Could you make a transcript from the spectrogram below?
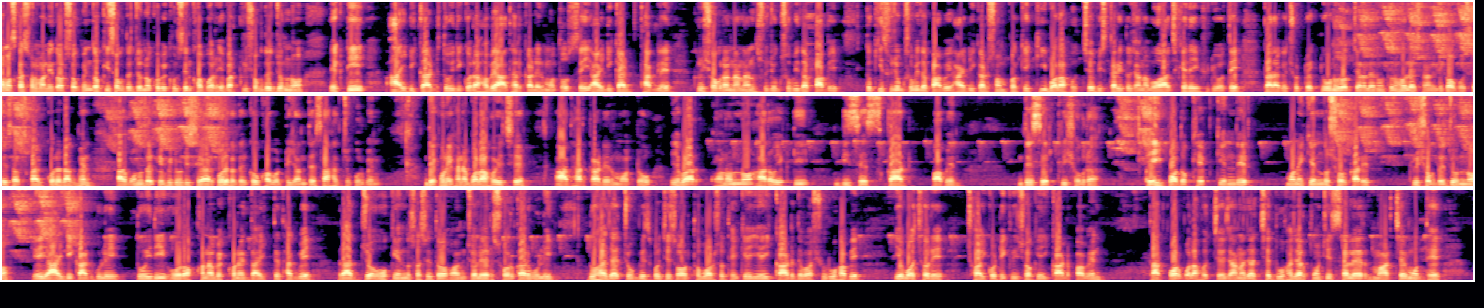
নমস্কার সম্মানী দর্শকবৃন্দ, কৃষকদের জন্য খুবই খুশির খবর। এবার কৃষকদের জন্য একটি আইডি কার্ড তৈরি করা হবে আধার কার্ডের মতো। সেই আইডি কার্ড থাকলে কৃষকরা নানান সুযোগ সুবিধা পাবে। তো কি সুযোগ সুবিধা পাবে, আইডি কার্ড সম্পর্কে কি বলা হচ্ছে বিস্তারিত জানাব আজকের এই ভিডিওতে। তার আগে ছোট্ট একটি অনুরোধ, চ্যানেলে নতুন হলে চ্যানেলটিকে অবশ্যই সাবস্ক্রাইব করে রাখবেন আর বন্ধুদেরকে ভিডিওটি শেয়ার করে তাদেরকেও খবরটি জানতে সাহায্য করবেন। দেখুন, এখানে বলা হয়েছে আধার কার্ডের মতো। এবার অনন্য আরও একটি বিশেষ কার্ড পাবেন দেশের কৃষকরা। এই পদক্ষেপ কেন্দ্রের মানে কেন্দ্র সরকারের, কৃষকদের জন্য এই আইডি কার্ডগুলি তৈরি ও রক্ষণাবেক্ষণের দায়িত্বে থাকবে রাজ্য ও কেন্দ্রশাসিত অঞ্চলের সরকারগুলি। দু হাজার চব্বিশ পঁচিশ অর্থবর্ষ থেকে এই কার্ড দেওয়া শুরু হবে। এবছরে ছয় কোটি কৃষক এই কার্ড পাবেন। তারপর বলা হচ্ছে, জানা যাচ্ছে দু হাজার পঁচিশ সালের মার্চের মধ্যে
